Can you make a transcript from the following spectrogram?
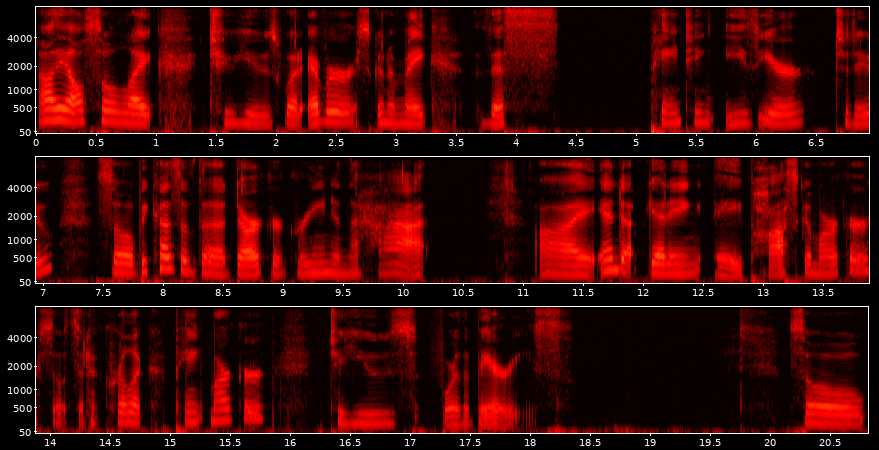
I also like to use whatever is going to make this painting easier to do. So because of the darker green in the hat, I end up getting a Posca marker. So it's an acrylic paint marker to use for the berries. So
